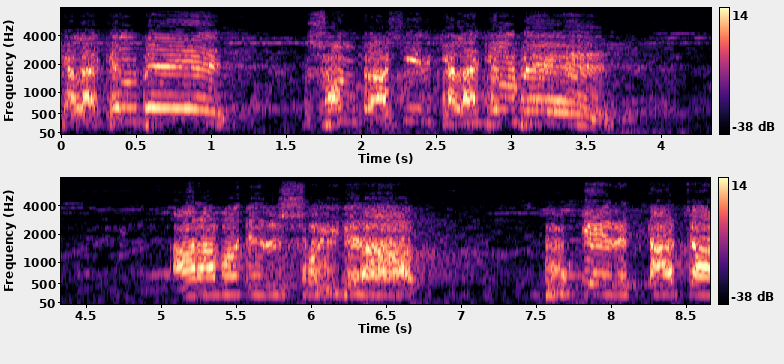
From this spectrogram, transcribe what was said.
খেলা খেলবে, সন্ত্রাসীর খেলা খেলবে। আর আমাদের শহীদেরা বুকের তাজা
